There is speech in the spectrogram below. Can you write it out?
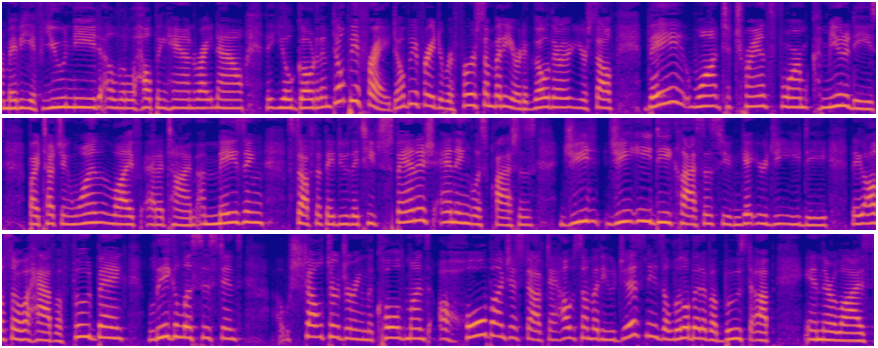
or maybe if you need a little helping hand right now, that you'll go to them. Don't be afraid. Don't be afraid to refer somebody or to go there yourself. They want to transform communities by touching one life at a time. Amazing stuff that they do. They teach Spanish and English classes, G- GED classes, so you can get your GED. They also have a food bank, legal assistance, shelter during the cold months, a whole bunch of stuff to help somebody who just needs a little bit of a boost up in their lives.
